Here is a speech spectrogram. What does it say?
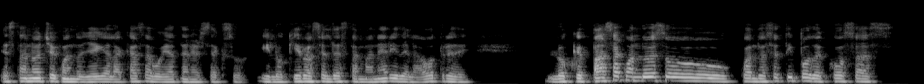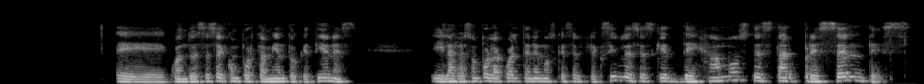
esta noche cuando llegue a la casa voy a tener sexo y lo quiero hacer de esta manera y de la otra. de- Lo que pasa cuando eso, cuando ese tipo de cosas eh, cuando ese es el comportamiento que tienes. Y la razón por la cual tenemos que ser flexibles es que dejamos de estar presentes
